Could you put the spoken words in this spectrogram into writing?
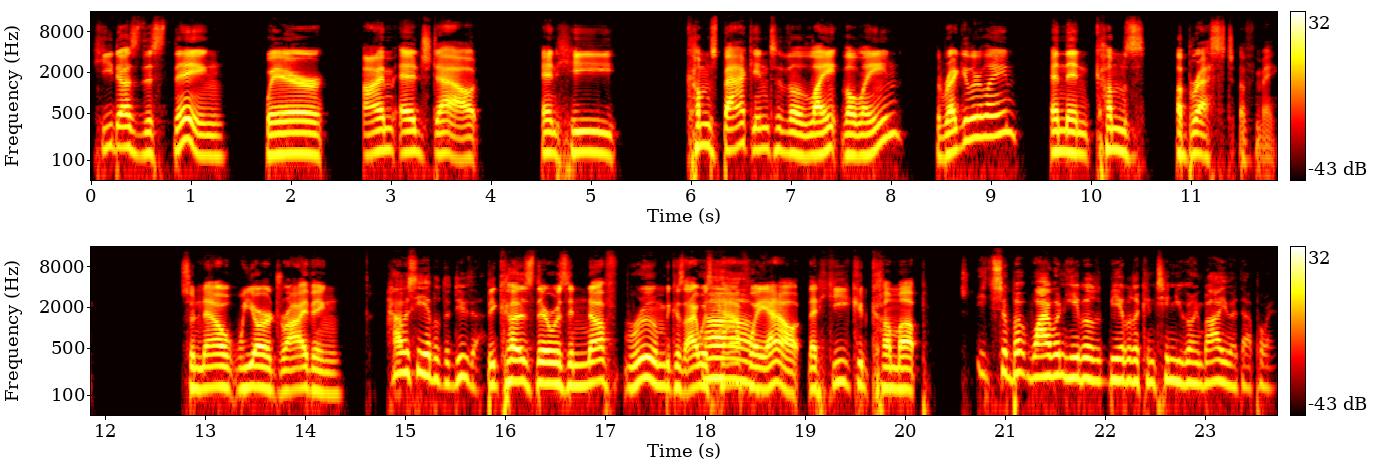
he does this thing where I'm edged out and he comes back into the lane the lane, the regular lane, and then comes abreast of me. So now we are driving How is he able to do that? because there was enough room because I was Oh. halfway out that he could come up So, but why wouldn't he be able, be able to continue going by you at that point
